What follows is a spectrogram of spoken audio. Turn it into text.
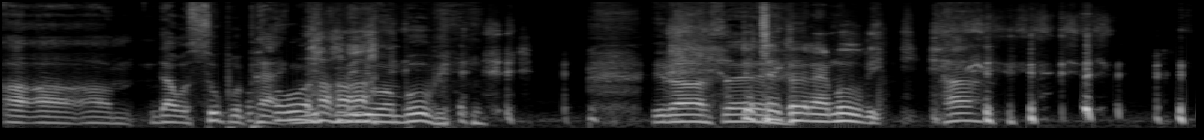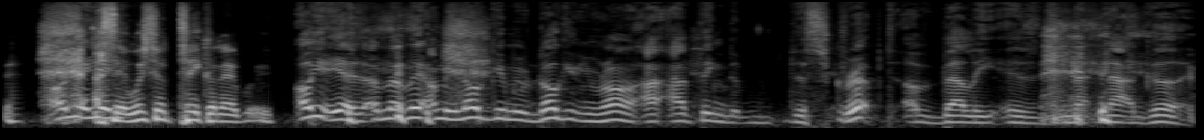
Uh, uh, um, that was super packed. Me, me, you, and Booby. you know what I'm saying? Your take on that movie? Huh? Oh yeah, yeah. I said, what's your take on that movie? Oh yeah, yeah. I mean, I mean don't get me don't get me wrong. I, I think the, the script of Belly is not, not good.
